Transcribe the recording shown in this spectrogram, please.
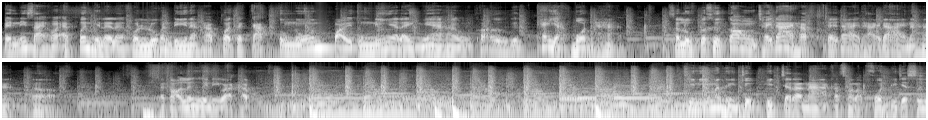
เป็นนิสัยของ Apple ที่หลาย ๆ คนรู้กันดีนะครับ ก็จะกักตรงนู้นปล่อยตรงนี้อะไรอย่างเงี้ยฮะผมก็เออแค่อยากบ่นนะฮะ สรุปก็คือกล้องใช้ได้ครับ ใช้ได้ถ่ายได้นะฮะก็ไปต่อเรื่องอื่นดีกว่าครับ ทีนี้มาถึงจุดพิจารณาครับสำหรับคนที่จะซื้อ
